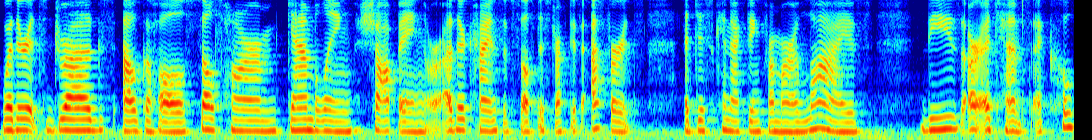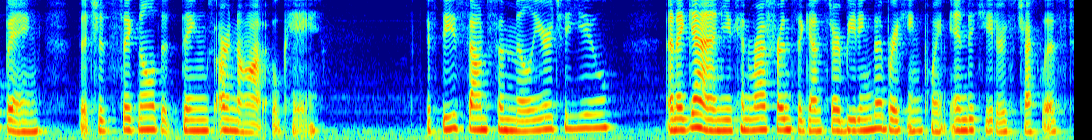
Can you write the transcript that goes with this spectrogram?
Whether it's drugs, alcohol, self harm, gambling, shopping, or other kinds of self destructive efforts at disconnecting from our lives, these are attempts at coping that should signal that things are not okay. If these sound familiar to you, and again, you can reference against our Beating the Breaking Point Indicators checklist,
